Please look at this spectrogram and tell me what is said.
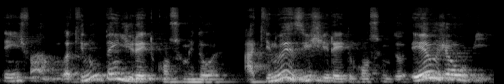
Tem gente falando, aqui não tem direito consumidor, aqui não existe direito consumidor. Eu já ouvi.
